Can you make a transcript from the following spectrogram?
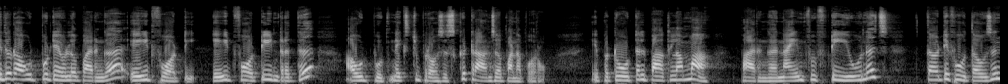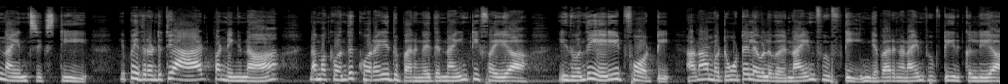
இதோட அவுட்புட் எவ்வளோ பாருங்க? எயிட் ஃபார்ட்டி எயிட் ஃபார்ட்டின்றது அவுட்புட் நெக்ஸ்ட் ப்ராசஸ்க்கு ட்ரான்ஸ்ஃபர் பண்ண போகிறோம் இப்போ டோட்டல் பார்க்கலாமா? பாருங்க nine fifty units thirty four thousand nine sixty இப்போ இது ரெண்டுத்தையும் ஆட் பண்ணிங்கன்னா நமக்கு வந்து குறையுது பாருங்க இது நைன்ட்டி ஃபைவா இது வந்து எயிட் ஃபார்ட்டி ஆனால் நம்ம டோட்டல் எவ்வளவு? நைன் ஃபிஃப்டி இங்கே பாருங்க நைன் ஃபிஃப்டி இருக்கு இல்லையா?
